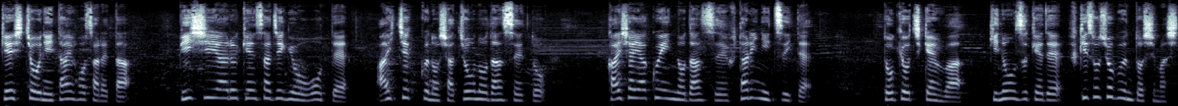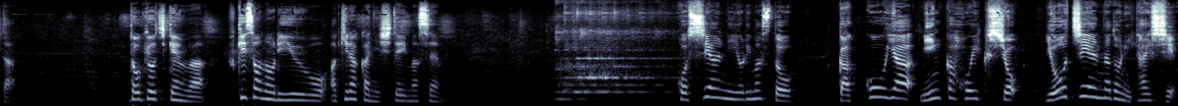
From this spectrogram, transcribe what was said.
警視庁に逮捕された PCR 検査事業大手アイチェックの社長の男性と会社役員の男性2人について、東京地検は昨日付で不起訴処分としました。東京地検は不起訴の理由を明らかにしていません。骨子案によりますと、学校や認可保育所、幼稚園などに対し、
